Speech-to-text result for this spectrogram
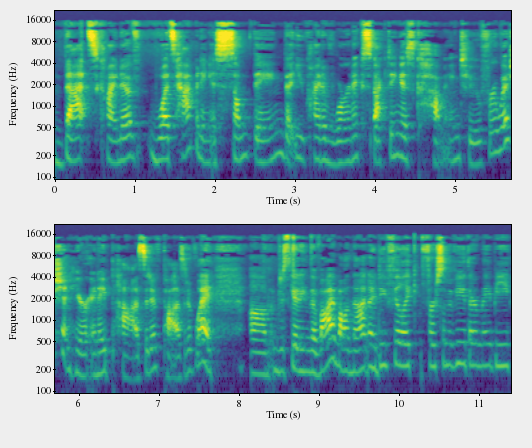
that's kind of what's happening is something that you kind of weren't expecting is coming to fruition here in a positive, positive way. Um, I'm just getting the vibe on that. And I do feel like for some of you, there may be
